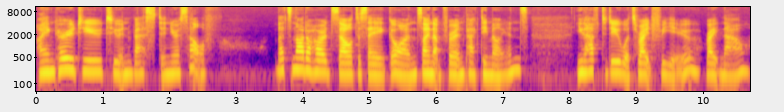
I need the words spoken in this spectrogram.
I encourage you to invest in yourself. That's not a hard sell to say, go on, sign up for Impacting Millions. You have to do what's right for you right now,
